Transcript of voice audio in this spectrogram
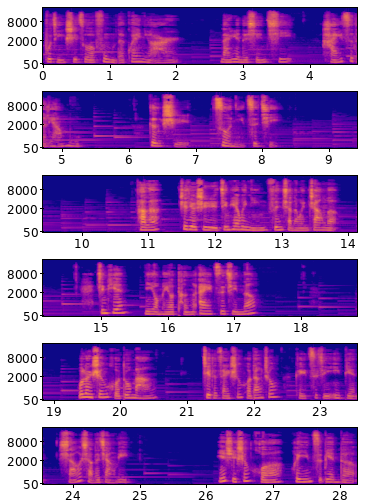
不仅是做父母的乖女儿，男人的贤妻，孩子的良母，更是做你自己。好了，这就是今天为您分享的文章了。今天你有没有疼爱自己呢？无论生活多忙，记得在生活当中给自己一点小小的奖励。也许生活会因此变得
